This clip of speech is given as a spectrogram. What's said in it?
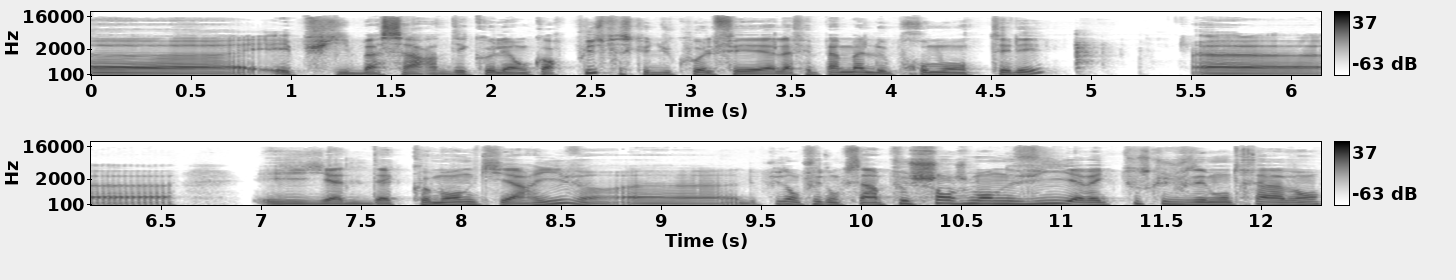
euh, et puis, bah, ça a redécollé encore plus parce que du coup, elle, fait, elle a fait pas mal de promos en télé. Euh, et il y a des commandes qui arrivent euh, de plus en plus. Donc, c'est un peu changement de vie avec tout ce que je vous ai montré avant,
